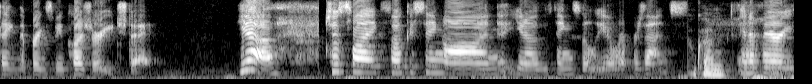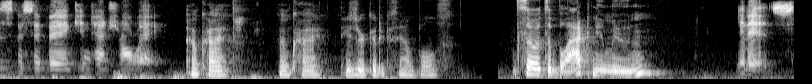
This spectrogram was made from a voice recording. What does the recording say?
thing that brings me pleasure each day. Yeah, just like focusing on, you know, the things that Leo represents Okay. in a very specific, intentional way. Okay. Okay. These are good examples. So it's a black new moon. It is.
